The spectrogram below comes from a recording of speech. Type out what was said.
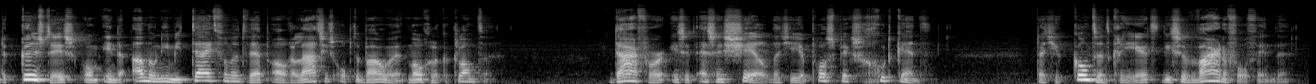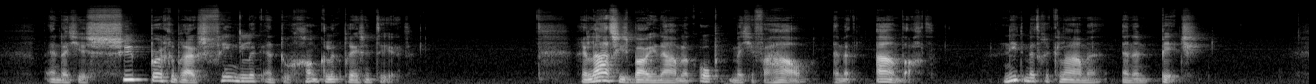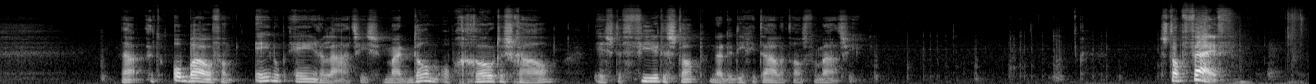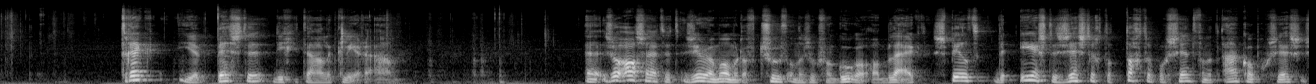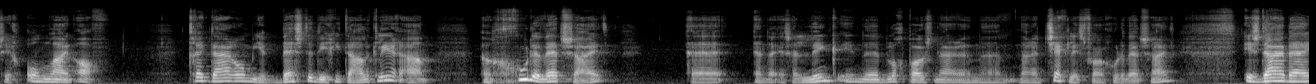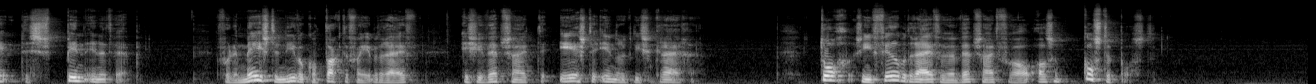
De kunst is om in de anonimiteit van het web al relaties op te bouwen met mogelijke klanten. Daarvoor is het essentieel dat je je prospects goed kent. Dat je content creëert die ze waardevol vinden en dat je super gebruiksvriendelijk en toegankelijk presenteert. Relaties bouw je namelijk op met je verhaal en met aandacht, niet met reclame en een pitch. Nou, het opbouwen van één op één relaties, maar dan op grote schaal, is de vierde stap naar de digitale transformatie. Stap 5. Trek je beste digitale kleren aan. Uh, zoals uit het Zero Moment of Truth onderzoek van Google al blijkt, speelt de eerste 60 tot 80 procent van het aankoopproces zich online af. Trek daarom je beste digitale kleren aan. Een goede website, uh, en er is een link in de blogpost naar een, uh, naar een checklist voor een goede website, is daarbij de spin in het web. Voor de meeste nieuwe contacten van je bedrijf is je website de eerste indruk die ze krijgen. Toch zien veel bedrijven hun website vooral als een kostenpost.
